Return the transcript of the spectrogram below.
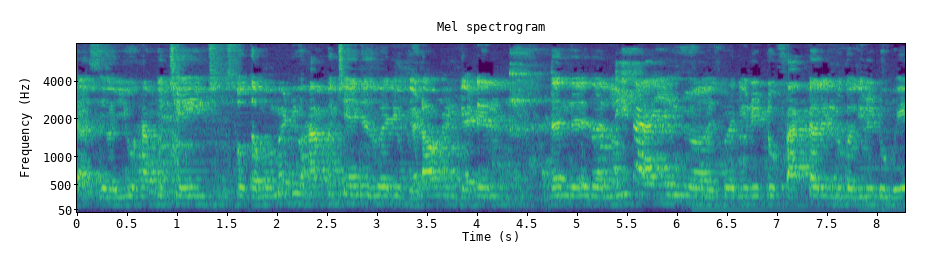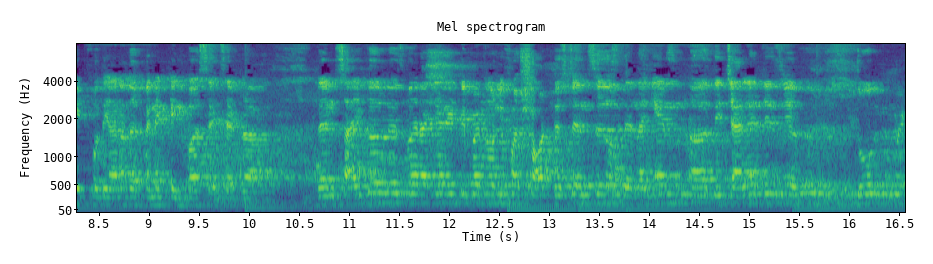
yes, you, you have to change. So the moment you have to change is where you get out and get in. Then there is a lead time uh, is where you need to factor in because you need to wait for the another connecting bus, etc. Then cycle is where again it depends only for short distances. Then again uh, the challenge is you, though you may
